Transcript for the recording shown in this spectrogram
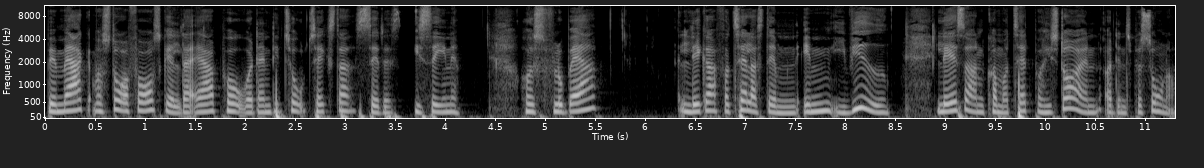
Bemærk, hvor stor forskel der er på, hvordan de to tekster sættes i scene. Hos Flaubert ligger fortællerstemmen inde i videt. Læseren kommer tæt på historien og dens personer.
